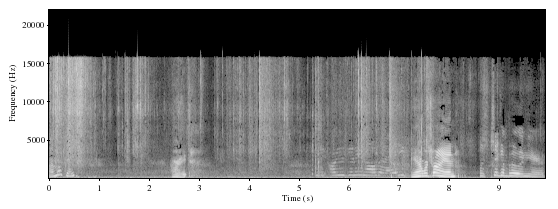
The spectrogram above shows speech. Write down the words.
I'm okay. All right. Are you getting all the eggs? Yeah, we're trying. There's chicken poo in here.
